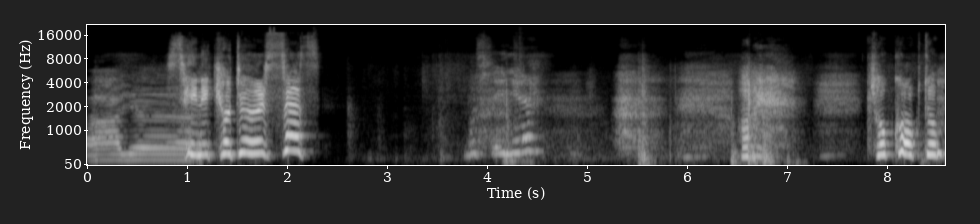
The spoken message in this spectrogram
Hayır. Seni kötü hırsız. Bu şeyi Ay çok korktum.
